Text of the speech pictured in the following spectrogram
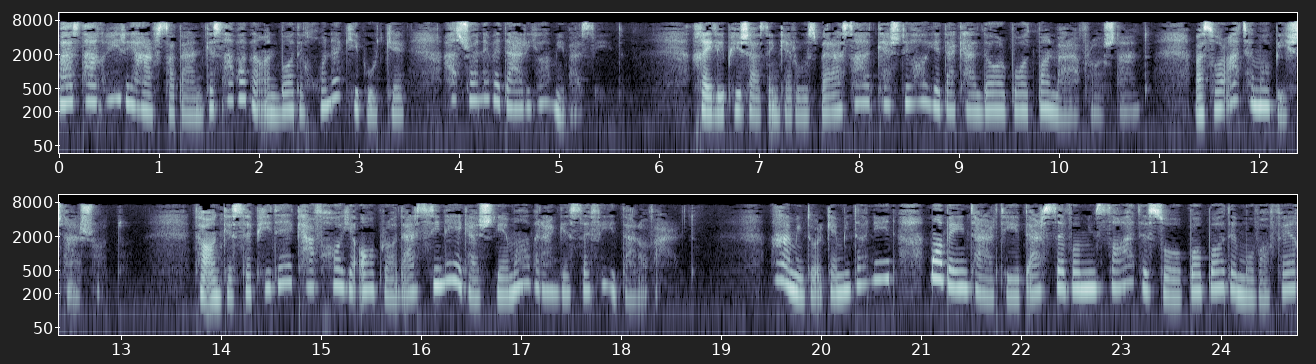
و از تغییری حرف زدند که سبب آن باد خنکی بود که از جانب دریا میوزید. خیلی پیش از اینکه روز برسد کشتی های دکلدار بادبان برافراشتند و سرعت ما بیشتر شد. تا آنکه سپیده کفهای آب را در سینه کشتی ما به رنگ سفید درآورد. همینطور که می‌دانید ما به این ترتیب در سومین ساعت صبح با باد موافق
